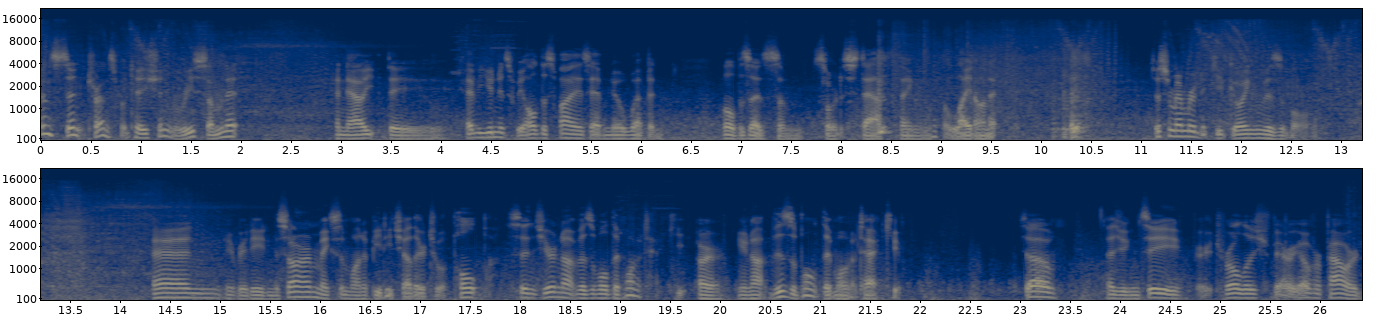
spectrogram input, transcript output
Instant transportation, resummon it, and now the heavy units we all despise have no weapon. Well, besides some sort of staff thing with a light on it. Just remember to keep going invisible. And your radiating disarm makes them want to beat each other to a pulp. Since you're not visible, they won't attack you. Or, you're not visible, they won't attack you. So, as you can see, very trollish, very overpowered.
